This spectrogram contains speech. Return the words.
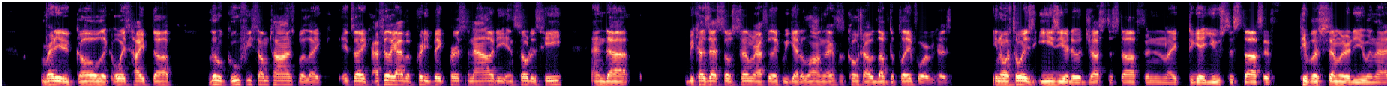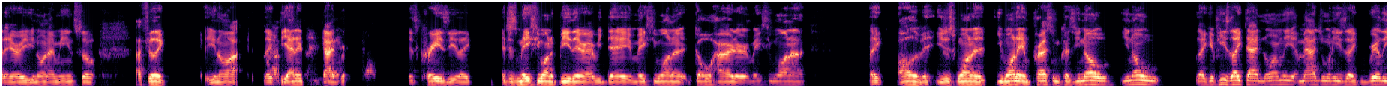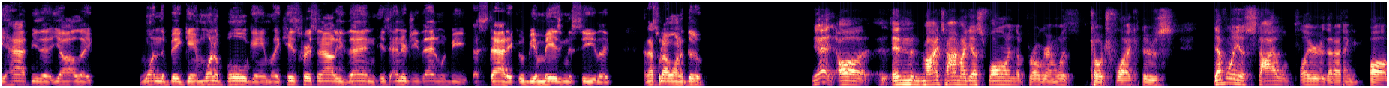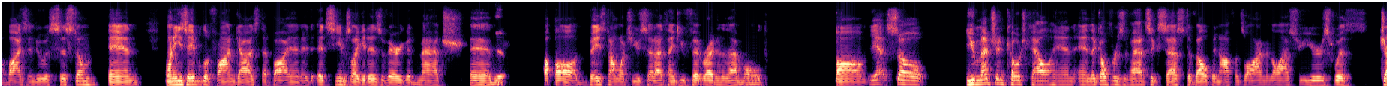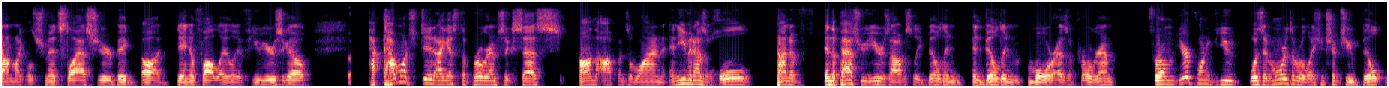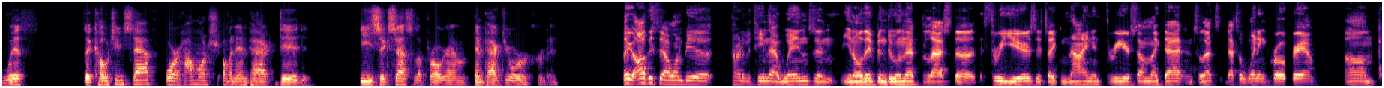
I'm ready to go. Like always hyped up. A little goofy sometimes, but like it's like I feel like I have a pretty big personality, and so does he. And uh, because that's so similar, I feel like we get along. That's the coach I would love to play for because you know it's always easier to adjust to stuff and like to get used to stuff if people are similar to you in that area. You know what I mean? So I feel like, you know, like the energy guy is crazy. Like it just makes you want to be there every day. It makes you want to go harder. It makes you want to like all of it. You just want to you want to impress him because you know you know like if he's like that normally, imagine when he's like really happy that y'all like won the big game, won a bowl game. Like his personality then, his energy then would be ecstatic. It would be amazing to see. Like, and that's what I want to do. Yeah, uh, in my time, I guess following the program with Coach Fleck, there's definitely a style of player that I think uh, buys into his system, and when he's able to find guys that buy in, it, it seems like it is a very good match. And yeah. uh, uh based on what you said, I think you fit right into that mold. Um, yeah. So you mentioned Coach Callahan, and the Gophers have had success developing offensive line in the last few years with John Michael Schmitz last year, big uh, Daniel Faalele a few years ago. How, how much did I guess the program success on the offensive line and even as a whole, kind of in the past few years, obviously building and building more as a program. From your point of view, was it more the relationships you built with the coaching staff, or how much of an impact did the success of the program impact your recruiting? Like obviously, I want to be a part of a team that wins, and you know they've been doing that the last uh, three years. It's like nine and three or something like that, and so that's that's a winning program. Um,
